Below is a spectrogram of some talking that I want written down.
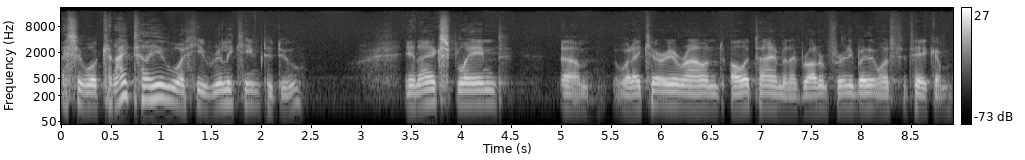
I said, well, can I tell you what he really came to do? And I explained um, what I carry around all the time, and I brought them for anybody that wants to take them.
